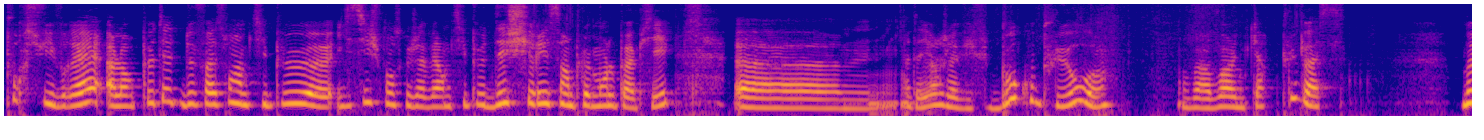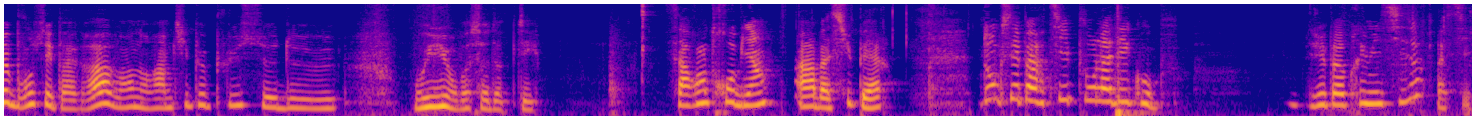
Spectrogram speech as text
poursuivrai. Alors peut-être de façon un petit peu... Euh, ici, je pense que j'avais un petit peu déchiré simplement le papier. Euh, d'ailleurs, je l'avais fait beaucoup plus haut. Hein. On va avoir une carte plus basse. Mais bon, c'est pas grave, hein, on aura un petit peu plus de... Oui, on va s'adapter. Ça rend trop bien. Ah bah super. Donc c'est parti pour la découpe. J'ai pas pris mes ciseaux? Ah si.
